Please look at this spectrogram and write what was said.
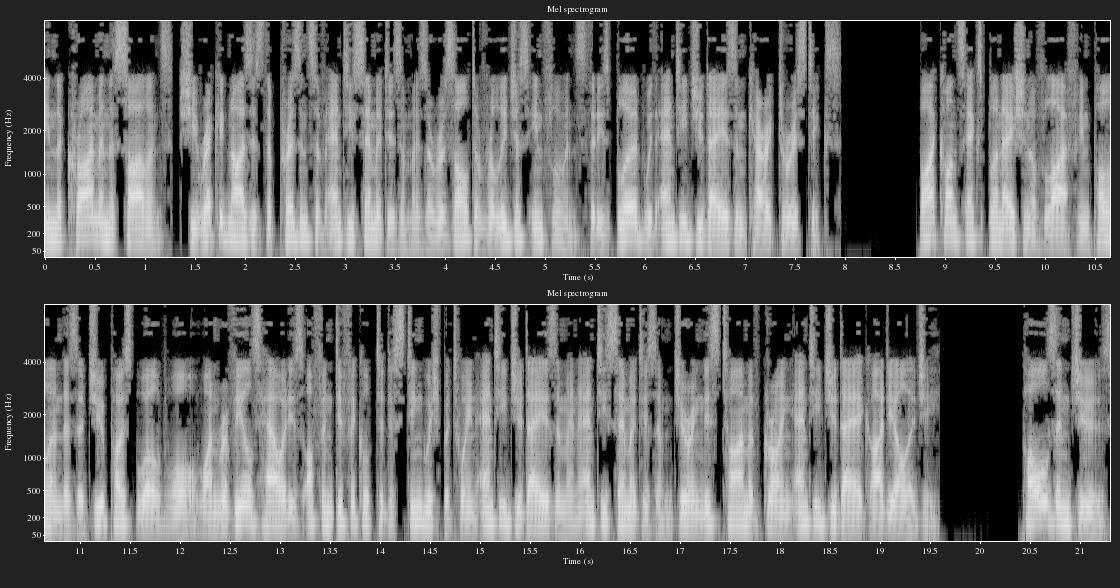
in The Crime and the Silence, she recognizes the presence of antisemitism as a result of religious influence that is blurred with anti-Judaism characteristics. Bikont's explanation of life in Poland as a Jew post-World War I reveals how it is often difficult to distinguish between anti-Judaism and antisemitism during this time of growing anti-Judaic ideology. Poles and Jews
